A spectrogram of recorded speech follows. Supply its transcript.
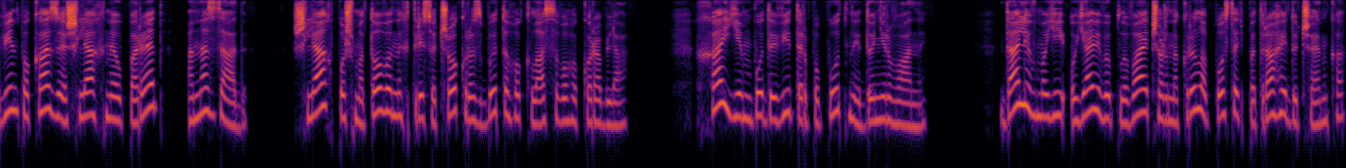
Він показує шлях не вперед, а назад, шлях пошматованих трісочок розбитого класового корабля. Хай їм буде вітер попутний до Нірвани. Далі в моїй уяві випливає чорнокрила постать Петра Гайдученка,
